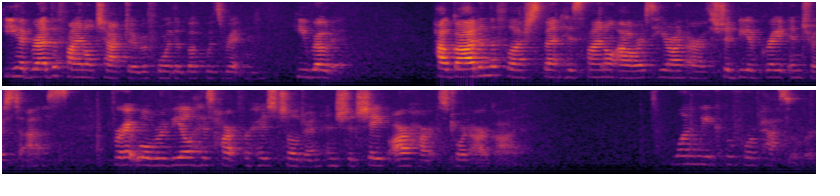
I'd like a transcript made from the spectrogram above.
He had read the final chapter before the book was written. He wrote it. How God in the flesh spent his final hours here on earth should be of great interest to us, for it will reveal his heart for his children and should shape our hearts toward our God. One week before Passover.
